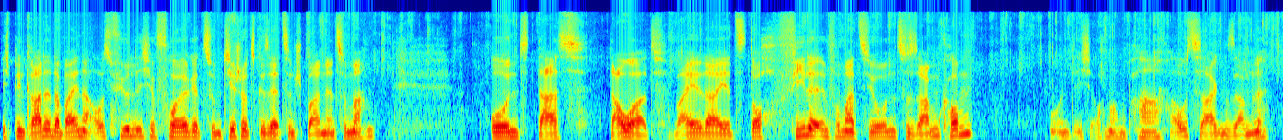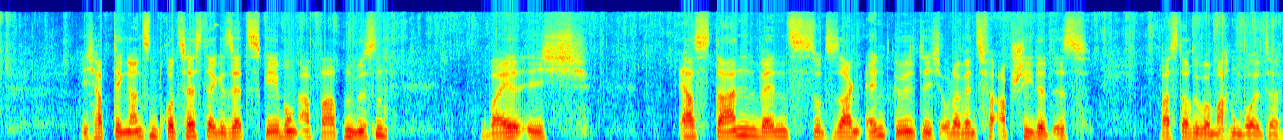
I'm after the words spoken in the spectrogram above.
ich bin gerade dabei, eine ausführliche Folge zum Tierschutzgesetz in Spanien zu machen. Und das dauert, weil da jetzt doch viele Informationen zusammenkommen und ich auch noch ein paar Aussagen sammle. Ich habe den ganzen Prozess der Gesetzgebung abwarten müssen, weil ich erst dann, wenn es sozusagen endgültig oder wenn es verabschiedet ist, was darüber machen wollte.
